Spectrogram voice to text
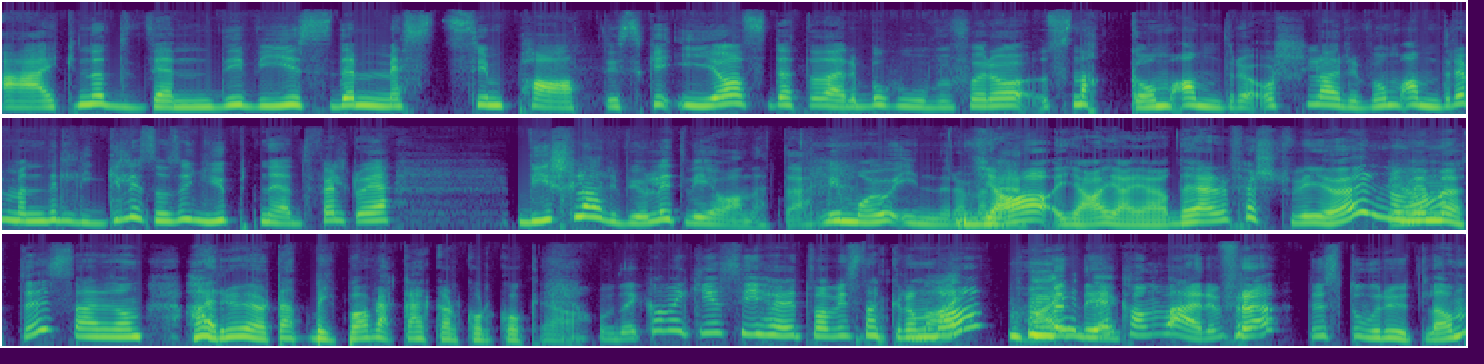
er ikke nødvendigvis det mest sympatiske i oss, dette derre behovet for å snakke om andre og slarve om andre, men det ligger liksom så djupt nedfelt. Og jeg, vi slarver jo litt, vi òg, Anette. Vi må jo innrømme Ja, ja, ja, ja. Det er det første vi gjør når Ja. vi møtes. Er det sånn Har du hørt at Big Bob er kak?» Ja. Og det kan vi ikke si høyt hva vi snakker om Nei, da, nei, men det det- kan være fra det store utland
